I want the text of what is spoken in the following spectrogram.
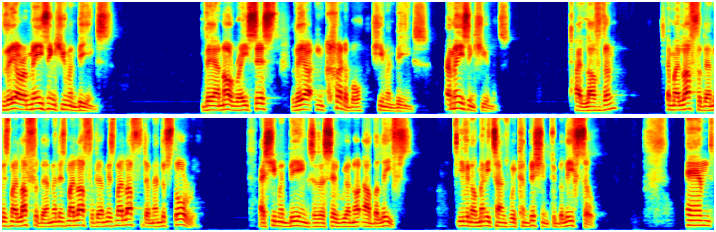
they are amazing human beings. They are not racist. They are incredible human beings, amazing humans. I love them. And my love for them is my love for them, and is my love for them is my love for them. End of story. As human beings, as I said, we are not our beliefs, even though many times we're conditioned to believe so. And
